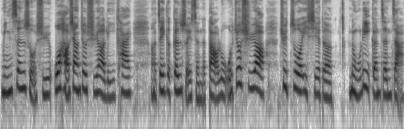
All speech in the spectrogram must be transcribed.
民生所需，我好像就需要离开啊这个跟随神的道路，我就需要去做一些的努力跟挣扎，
